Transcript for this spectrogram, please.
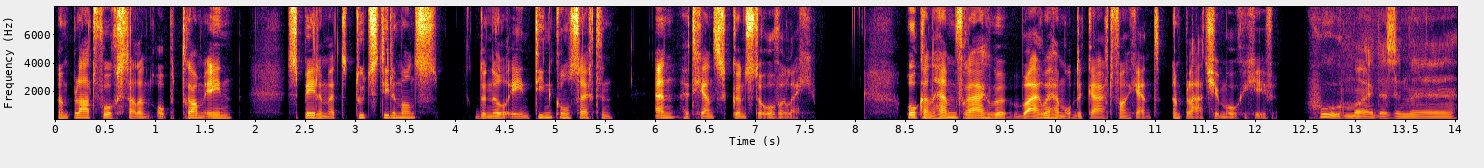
een plaat voorstellen op Tram 1, spelen met Toets Tielemans, de 0110-concerten en het Gens Kunstenoverleg. Ook aan hem vragen we waar we hem op de kaart van Gent een plaatsje mogen geven. Oeh, mooi, dat, is een, uh,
